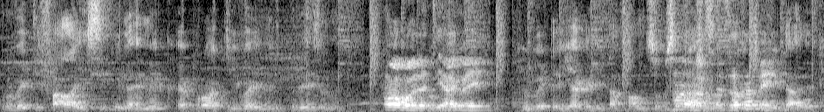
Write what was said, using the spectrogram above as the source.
aproveita e fala aí, se Guilherme é, é proativo aí na empresa, né? Olha. Tiago aí. Aproveita aí já que a gente tá falando sobre essa Nossa, questão da exatamente. proatividade aqui.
